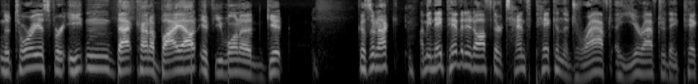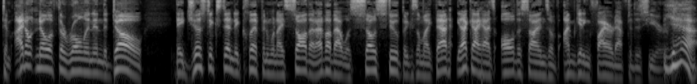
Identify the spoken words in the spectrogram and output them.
notorious for eating that kind of buyout if you want to get because they're not I mean, they pivoted off their tenth pick in the draft a year after they picked him. I don't know if they're rolling in the dough. They just extended Cliff, and when I saw that, I thought that was so stupid because I'm like, that that guy has all the signs of I'm getting fired after this year. Yeah.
